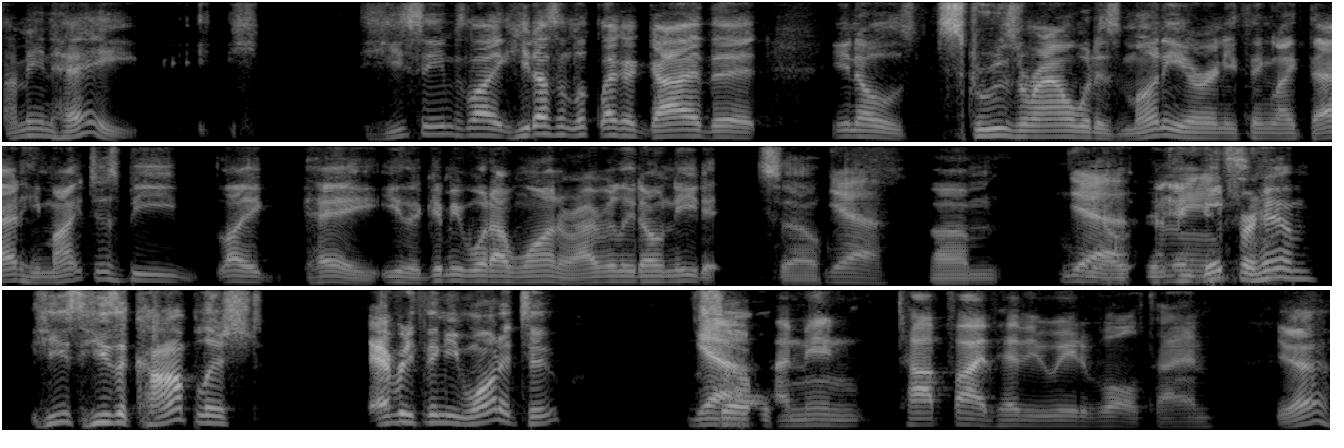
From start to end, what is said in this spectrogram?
i mean hey he, he seems like he doesn't look like a guy that you know screws around with his money or anything like that he might just be like hey either give me what i want or i really don't need it so Yeah, um you yeah. know, and, I mean, good for him he's he's accomplished everything he wanted to Yeah, So- I mean, top five heavyweight of all time. yeah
